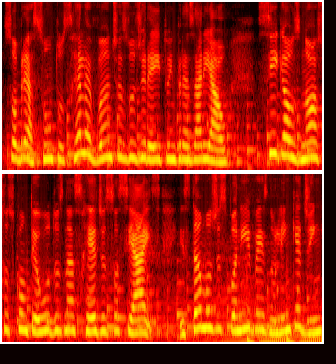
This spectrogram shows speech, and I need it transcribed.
sobre assuntos relevantes do direito empresarial. Siga os nossos conteúdos nas redes sociais. Estamos disponíveis no LinkedIn,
